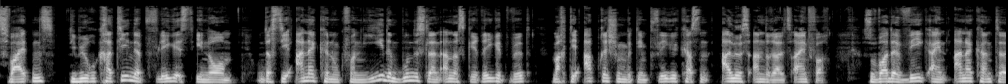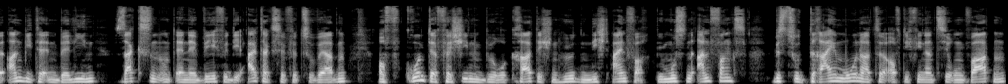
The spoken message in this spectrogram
Zweitens, die Bürokratie in der Pflege ist enorm und dass die Anerkennung von jedem Bundesland anders geregelt wird, macht die Abrechnung mit den Pflegekassen alles andere als einfach. So war der Weg, ein anerkannter Anbieter in Berlin, Sachsen und NRW für die Alltagshilfe zu werden, aufgrund der verschiedenen bürokratischen Hürden nicht einfach. Wir mussten anfangs bis zu drei Monate auf die Finanzierung warten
